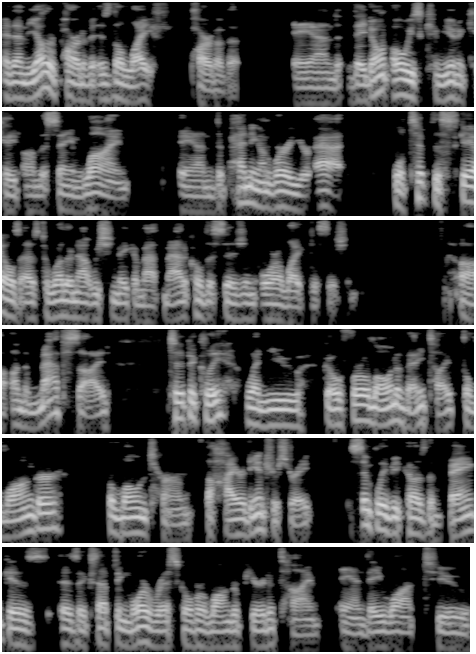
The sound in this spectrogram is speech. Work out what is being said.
And then the other part of it is the life part of it. And they don't always communicate on the same line. And depending on where you're at, will tip the scales as to whether or not we should make a mathematical decision or a life decision. Uh, on the math side, typically when you go for a loan of any type, the longer the loan term, the higher the interest rate, simply because the bank is is accepting more risk over a longer period of time and they want to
